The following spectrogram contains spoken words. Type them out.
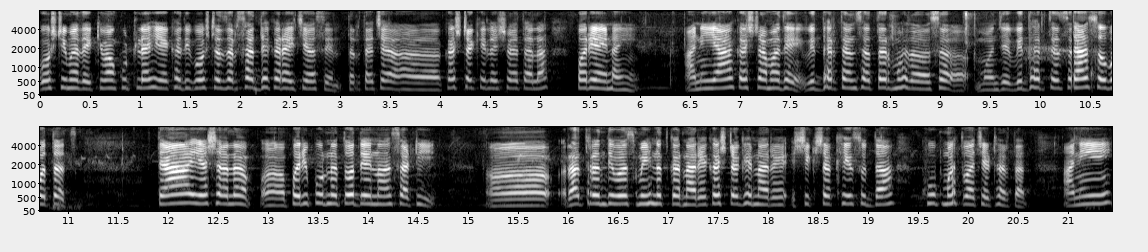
गोष्टीमध्ये किंवा कुठल्याही एखादी गोष्ट जर साध्य करायची असेल तर त्याच्या कष्ट केल्याशिवाय त्याला पर्याय नाही. आणि या कष्टामध्ये विद्यार्थ्यांचा तर म्हणजे विद्यार्थ्याचं त्यासोबतच त्या यशाला परिपूर्णत्व देण्यासाठी रात्रंदिवस मेहनत करणारे कष्ट घेणारे शिक्षक हे सुद्धा खूप महत्त्वाचे ठरतात. आणि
